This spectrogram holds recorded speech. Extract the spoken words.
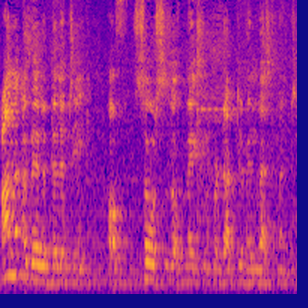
unavailability of sources of making productive investment.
